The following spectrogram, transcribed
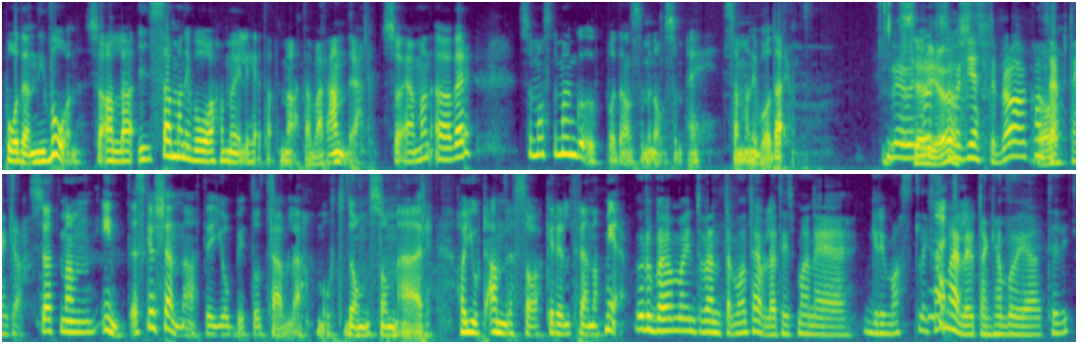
på den nivån. Så alla i samma nivå har möjlighet att möta varandra. Så är man över så måste man gå upp och dansa med de som är i samma nivå där. Det låter som ett jättebra koncept tänker jag. Så att man inte ska känna att det är jobbigt att tävla mot de som är, har gjort andra saker eller tränat mer. Och då behöver man ju inte vänta med att tävla tills man är grymmast liksom Nej. heller utan kan börja tidigt.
